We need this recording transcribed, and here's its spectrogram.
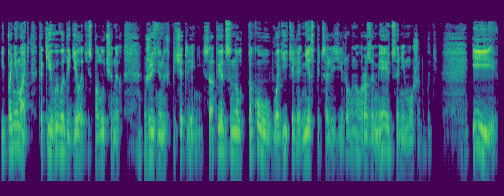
и понимать, какие выводы делать из полученных жизненных впечатлений. Соответственно, у такого водителя, не специализированного, разумеется, не может быть. И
